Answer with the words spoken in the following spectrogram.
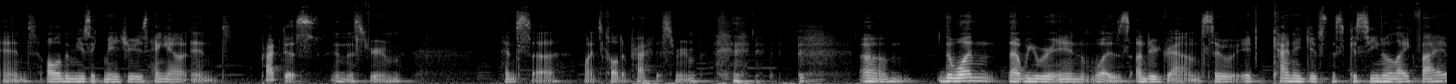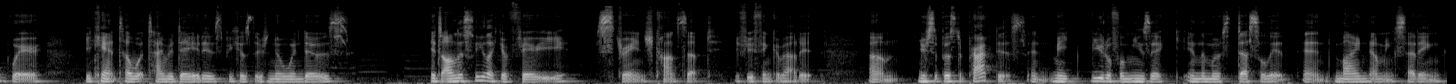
And all the music majors hang out and practice in this room. Hence uh, why it's called a practice room. um, the one that we were in was underground, so it kind of gives this casino like vibe where you can't tell what time of day it is because there's no windows. It's honestly like a very strange concept if you think about it. Um, you're supposed to practice and make beautiful music in the most desolate and mind numbing setting.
